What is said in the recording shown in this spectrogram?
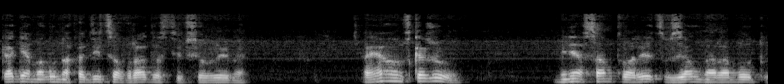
как я могу находиться в радости все время. А я вам скажу, меня сам Творец взял на работу.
